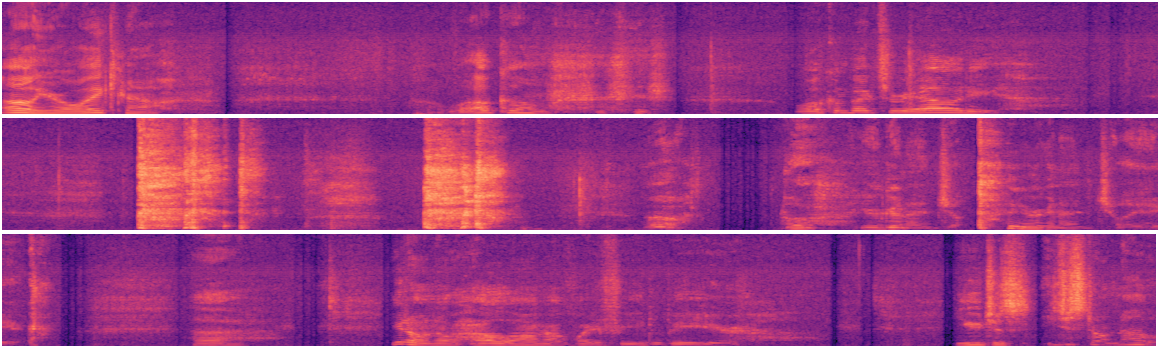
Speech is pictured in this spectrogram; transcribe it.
Oh, you're awake now. Welcome. Welcome back to reality. oh, oh, you're gonna enjoy. You're gonna enjoy it here. Uh, you don't know how long I've waited for you to be here. You just, you just don't know.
